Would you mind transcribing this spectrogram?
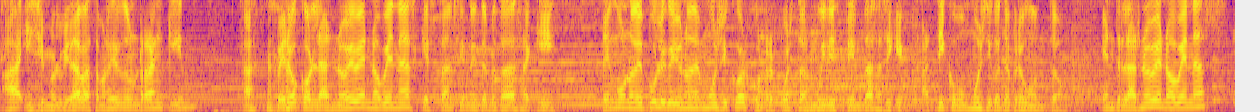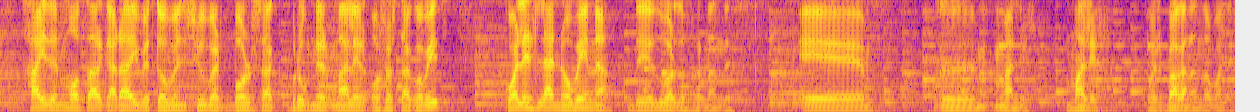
Ah, y si me olvidaba, estamos haciendo un ranking, ah. pero con las nueve novenas que están siendo interpretadas aquí. Tengo uno de público y uno de músicos con respuestas muy distintas, así que a ti como músico te pregunto, entre las nueve novenas, Haydn, Mozart, Garay, Beethoven, Schubert, Borsak, Bruckner, Mahler o Sostakovich, ¿cuál es la novena de Eduardo Fernández? Eh, eh, Mahler. Mahler. Pues va ganando Mahler.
